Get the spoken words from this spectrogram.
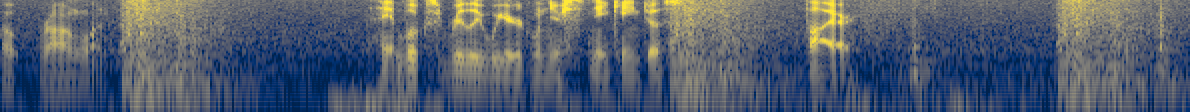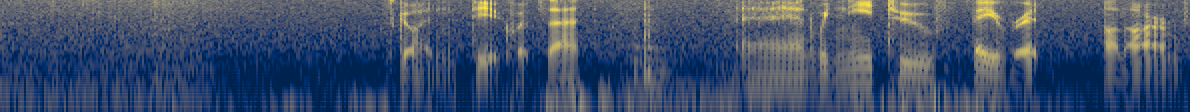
oh, wrong one. Hey, it looks really weird when you're sneaking, just fire. Let's go ahead and de-equip that. And we need to favorite unarmed.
